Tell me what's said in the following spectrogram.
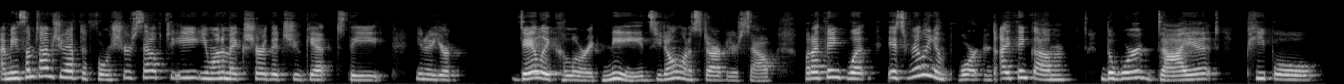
I mean, sometimes you have to force yourself to eat. You want to make sure that you get the you know your daily caloric needs. You don't want to starve yourself. But I think what it's really important. I think um the word diet, people,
